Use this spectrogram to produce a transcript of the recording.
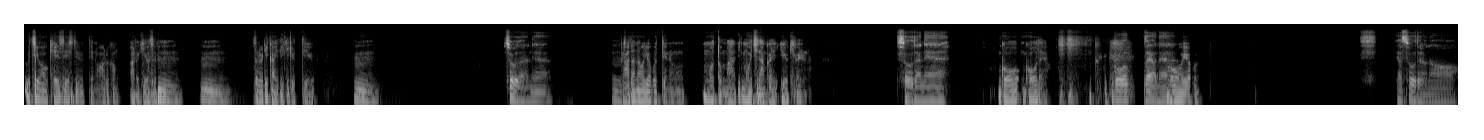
内輪を形成してるっていうのはあるかも、ある気がするね。うん。それを理解できるっていう。うん。そうだよね。うん、あだ名を呼ぶっていうのも、もっとまあ、もう一段階勇気がいるな。そうだね。5、5だよ。5だよね。5を呼ぶ。いや、そうだよな。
